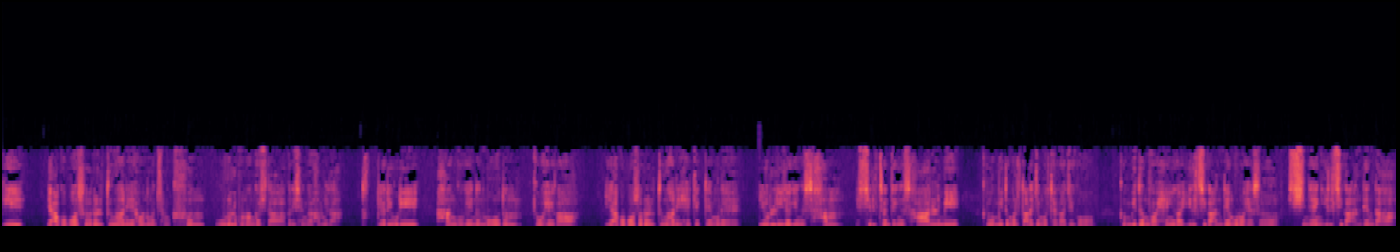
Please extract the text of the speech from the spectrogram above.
이 야고보서를 등한히 하는 건 참 큰 우를 범한 것이다 그렇게 생각합니다. 특별히 우리 한국에 있는 모든 교회가 야고보서를 등한히 했기 때문에 윤리적인 삶, 실천적인 삶이 그 믿음을 따르지 못해가지고 그 믿음과 행위가 일치가 안 됨으로 해서 신행 일치가 안 된다.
